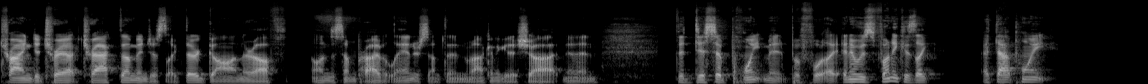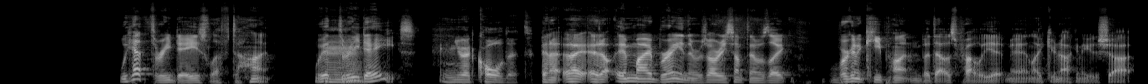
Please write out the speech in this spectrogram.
trying to track track them and just like they're gone. They're off onto some private land or something. I'm not going to get a shot. And then the disappointment before, like, and it was funny because like at that point, we had three days left to hunt. We had three Mm. days, And you had called it. and I, I in my brain there was already something that was like, we're gonna keep hunting, but that was probably it, man. Like you're not gonna get a shot.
